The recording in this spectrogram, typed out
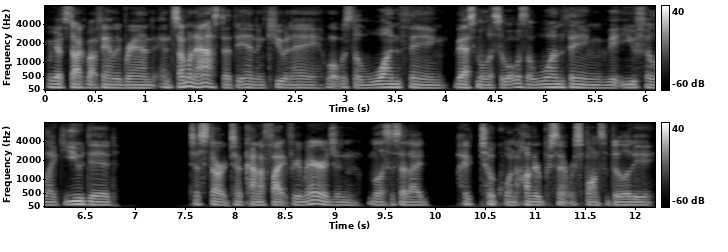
We got to talk about family brand and someone asked at the end in Q&A, what was the one thing, they asked Melissa, what was the one thing that you feel like you did to start to kind of fight for your marriage? And Melissa said, I, I took 100% responsibility.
